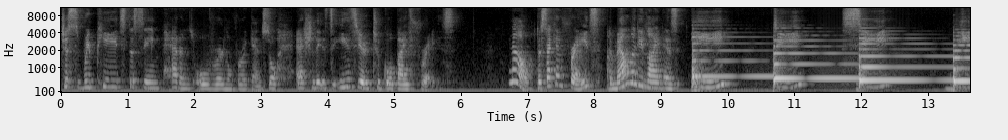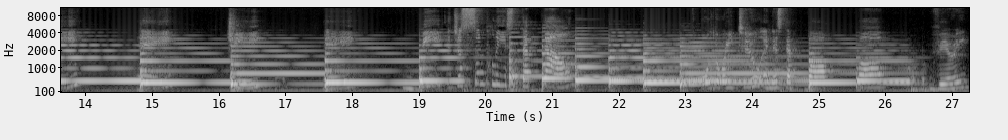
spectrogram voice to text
just repeats the same patterns over and over again. So actually it's easier to go by phrase. Now, the second phrase, the melody line is E, step down all the way to and then step up, up. Very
